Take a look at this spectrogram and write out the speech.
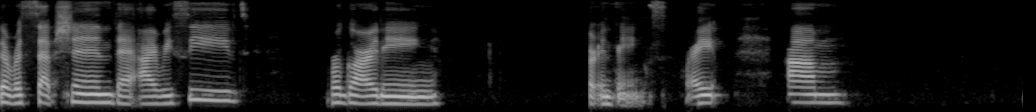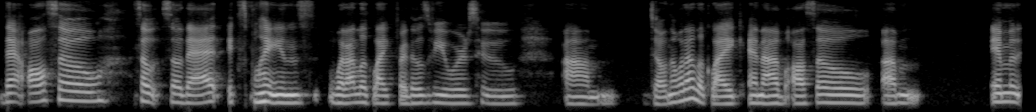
the reception that I received regarding certain things, right? Um, that also so so that explains what I look like for those viewers who um, don't know what I look like, and I've also um, am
